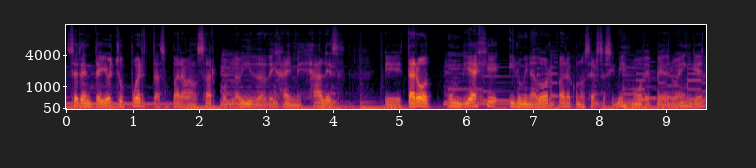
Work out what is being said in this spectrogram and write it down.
78 puertas para avanzar por la vida de Jaime Jales eh, Tarot, un viaje iluminador para conocerse a sí mismo de Pedro Engel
